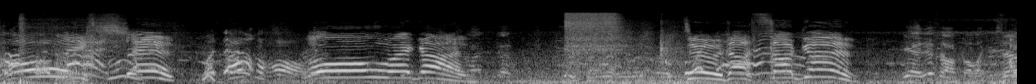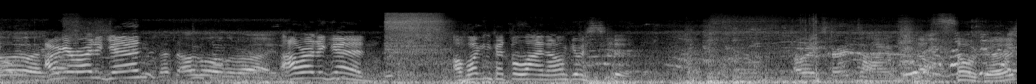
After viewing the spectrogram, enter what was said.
Holy shit! What's alcohol? Oh my god! Dude, that was so good! Yeah, it is alcohol. Like it's I'm gonna ride again? That's alcohol on the ride. I'll ride again! I'll fucking cut the line, I don't give a shit. Alright, turn time. That's so good.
